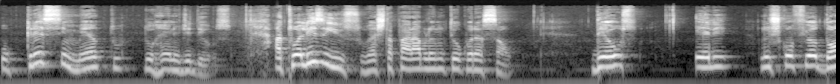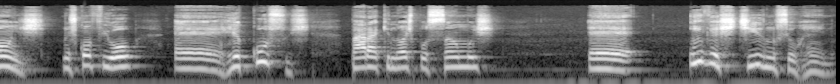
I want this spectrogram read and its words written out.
o crescimento do reino de Deus. Atualize isso, esta parábola no teu coração. Deus, ele nos confiou dons, nos confiou é, recursos para que nós possamos é, investir no seu reino,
